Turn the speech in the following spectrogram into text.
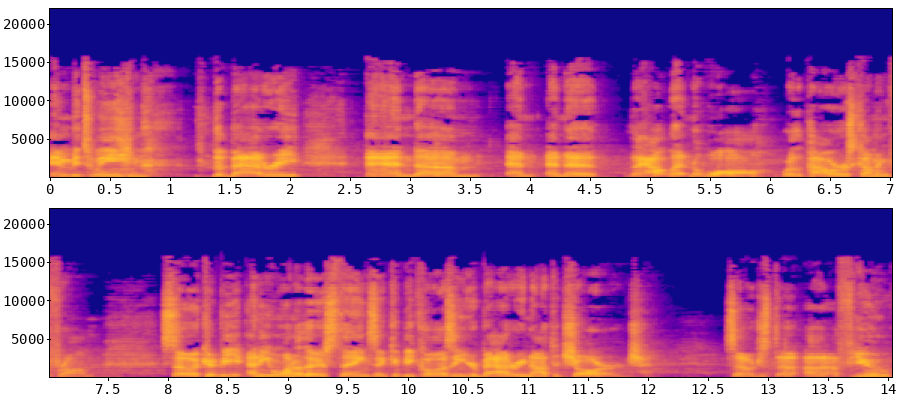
in between the battery and um, and and the the outlet in the wall where the power is coming from. So it could be any one of those things that could be causing your battery not to charge. So just a, a, few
